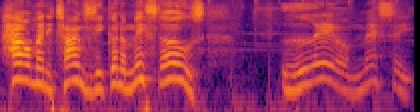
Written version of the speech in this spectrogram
How many times is he going to miss those? Leo Messi,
